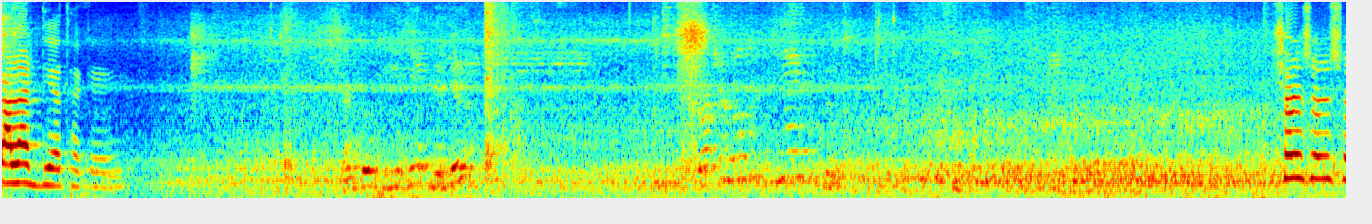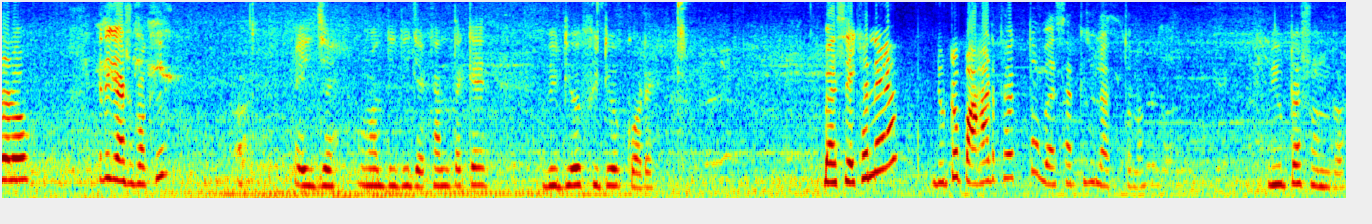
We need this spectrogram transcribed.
কালার দেওয়া থাকে। সরো সরো সরো। এদিকে আসো পাখি। এই যে, আমার দিদি যেখান থেকে ভিডিও ফিডিও করে। ব্যাস, এখানে দুটো পাহাড় থাকতো, ব্যাস, আর কিছু লাগতো না। ভিউটা সুন্দর।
